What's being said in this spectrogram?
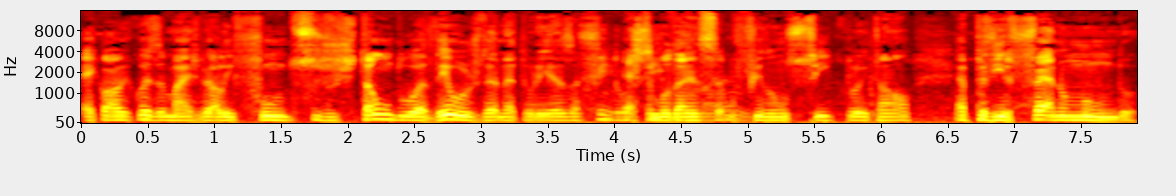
é qualquer coisa mais bela e fundo, sugestão do adeus da natureza, um esta ciclo, mudança, é? o fim de um ciclo e tal, a pedir fé no mundo.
